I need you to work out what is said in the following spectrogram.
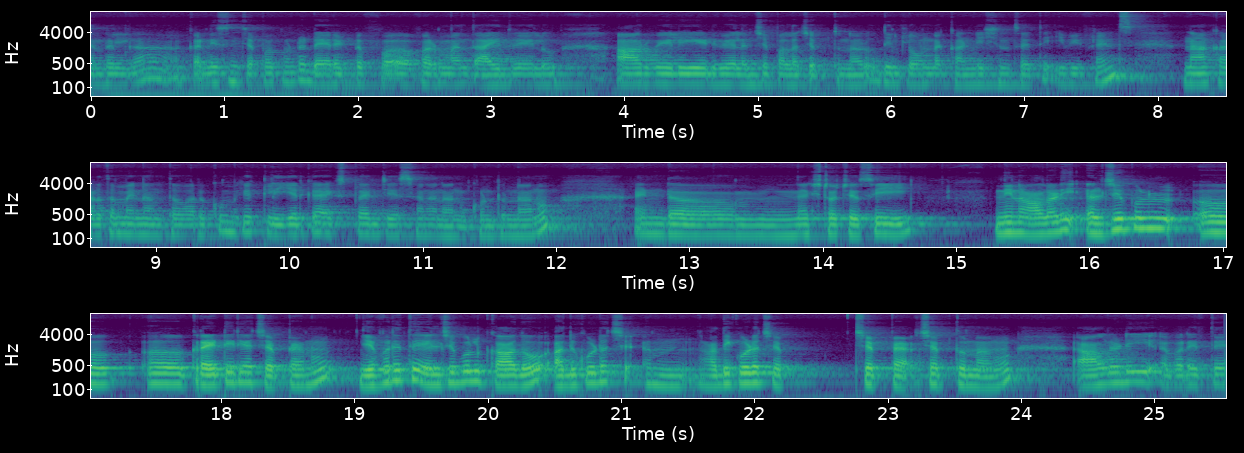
జనరల్గా కండిషన్ చెప్పకుండా డైరెక్ట్ పర్ మంత్ ఐదు వేలు ఆరు వేలు ఏడు వేలు అని చెప్పి అలా చెప్తున్నారు. దీంట్లో ఉన్న కండిషన్స్ అయితే ఇవి ఫ్రెండ్స్ నాకు అర్థమైనంత వరకు మీకు క్లియర్గా ఎక్స్ప్లెయిన్ చేశానని అనుకుంటున్నాను. అండ్ నెక్స్ట్ um, వచ్చేసి నేను ఆల్రెడీ ఎలిజిబుల్ క్రైటీరియా చెప్పాను. ఎవరైతే ఎలిజిబుల్ కాదో అది కూడా um, అది కూడా చెప్ చెప్పా చెప్తున్నాను. ఆల్రెడీ ఎవరైతే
